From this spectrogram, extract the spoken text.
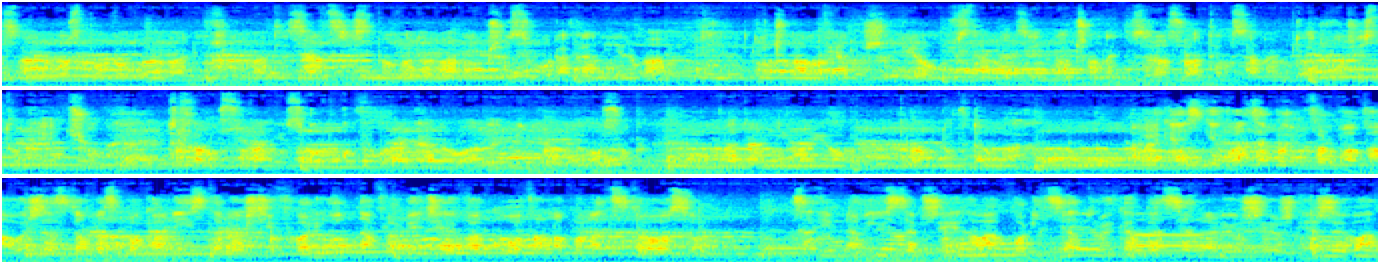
zmarło z powodu awarii klimatyzacji spowodowanej przez huragan Irma. Liczba ofiar żywiołów w Stanach Zjednoczonych wzrosła tym samym do 25. Trwa usuwanie skutków huraganu, ale miliony osób nadal nie mają prądu w domach. Amerykańskie władze poinformowały, że z domu spokojnej starości w Hollywood na Florydzie ewakuowano ponad 100 osób. Zanim na miejsce przyjechała policja, trójka pensjonariuszy już nie żyła.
